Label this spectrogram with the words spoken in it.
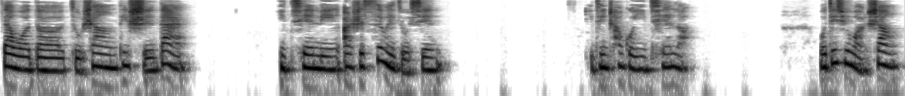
在我的祖上第十代，一千零二十四位祖先，已经超过一千了。我继续往上，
